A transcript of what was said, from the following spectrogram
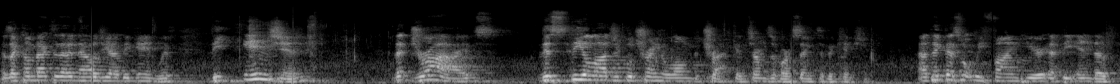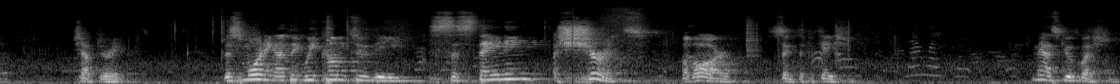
as I come back to that analogy I began with, the engine that drives this theological train along the track in terms of our sanctification. I think that's what we find here at the end of chapter 8. This morning, I think we come to the sustaining assurance of our sanctification. Let me ask you a question.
